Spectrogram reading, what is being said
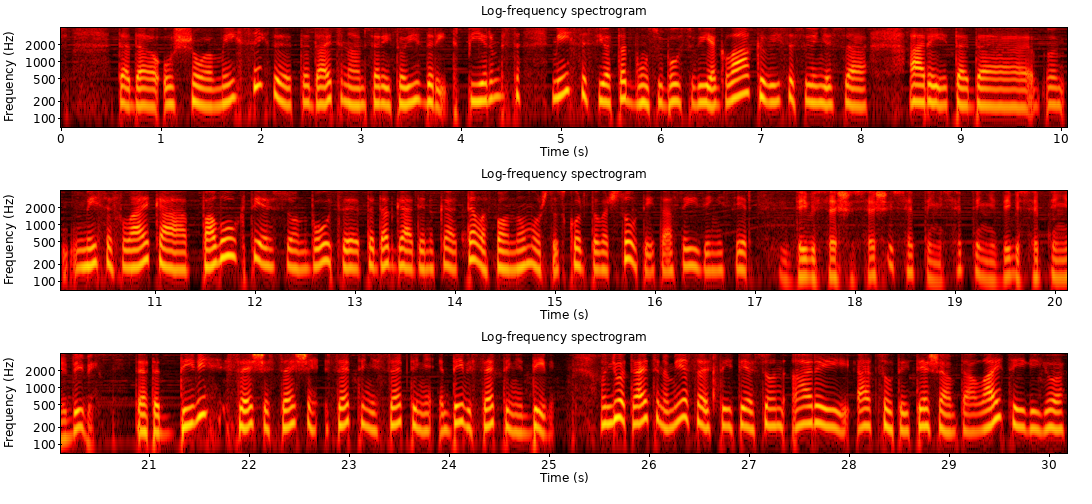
Uh, tad uh, uz šo misi, tad aicinājums arī to izdarīt pirms mises, jo tad mums būs vieglāk visas viņas uh, arī tad uh, mises laikā palūkties un būt, tad atgādinu, ka telefona numurs, uz kur tu var sūtīt tās īziņas ir 266 77 272. Tātad 266, 77, 272. Un ļoti aicinam iesaistīties un arī atsūtīt tiešām tā laicīgi, jo,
